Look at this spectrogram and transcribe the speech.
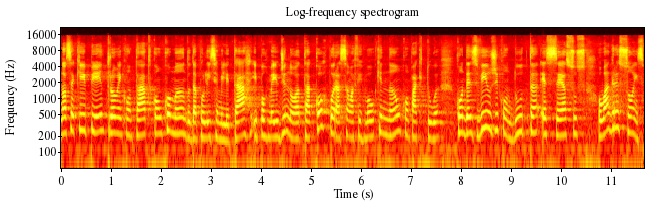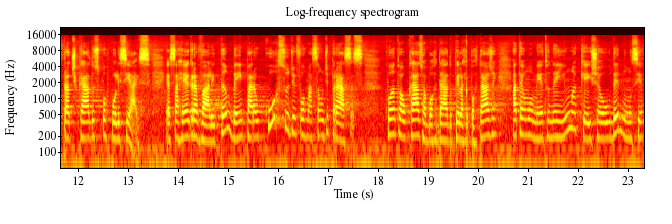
Nossa equipe entrou em contato com o comando da Polícia Militar e, por meio de nota, a corporação afirmou que não compactua com desvios de conduta, excessos ou agressões praticados por policiais. Essa regra vale também para o curso de formação de praças. Quanto ao caso abordado pela reportagem, até o momento nenhuma queixa ou denúncia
